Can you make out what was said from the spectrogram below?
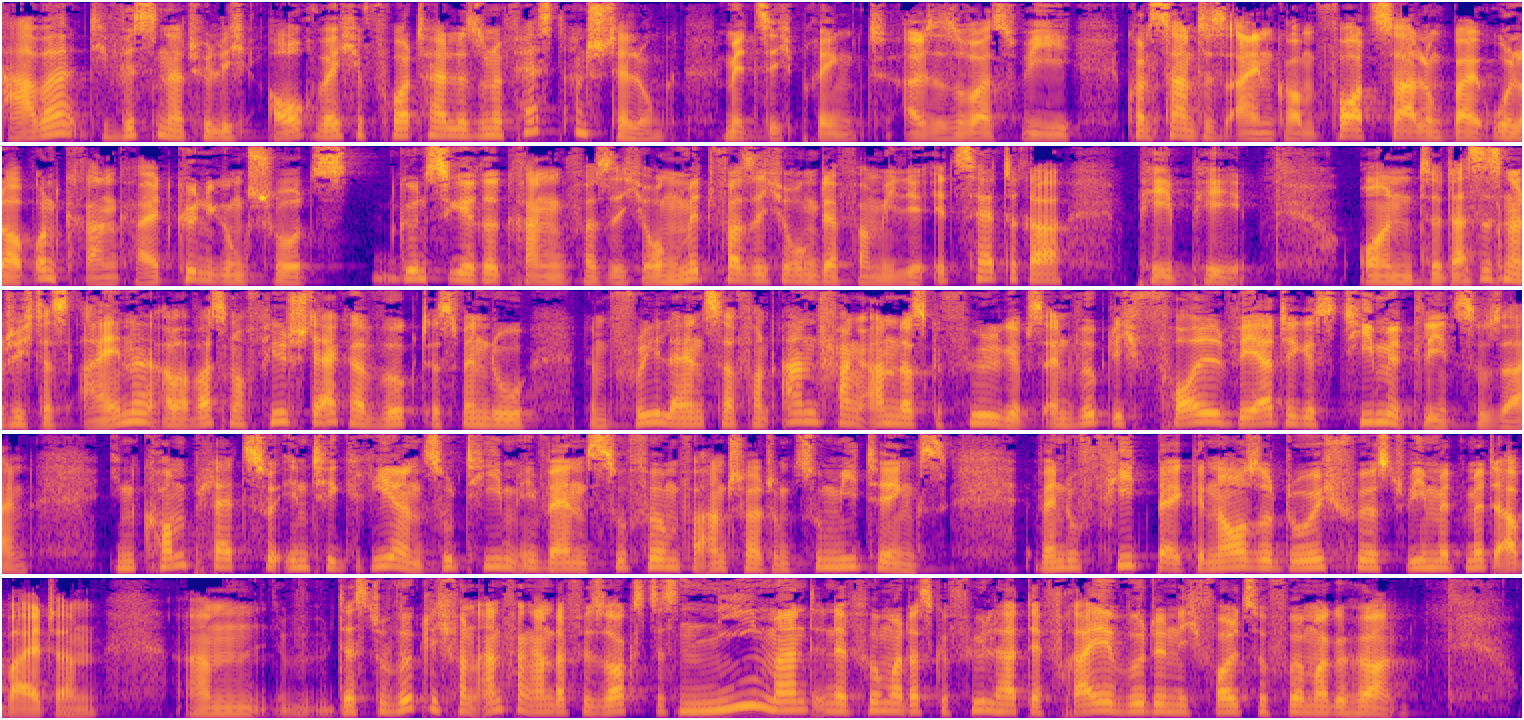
Aber die wissen natürlich auch, welche Vorteile so eine Festanstellung mit sich bringt. Also sowas wie konstantes Einkommen, Fortzahlung bei Urlaub und Krankheit, Kündigungsschutz, günstigere Krankenversicherung, Mitversicherung der Familie etc. pp. Und äh, das ist natürlich das eine, aber was noch viel stärker wirkt, ist, wenn du einem Freelancer von Anfang an das Gefühl gibst, ein wirklich vollwertiges Teammitglied zu sein, ihn komplett zu integrieren zu Team-Events, zu Firmenveranstaltungen, zu Meetings, wenn du Feedback genauso durchführst wie mit Mitarbeitern, ähm, dass du wirklich von Anfang an dafür sorgst, dass niemand in der Firma das Gefühl hat, der Freie würde nicht voll zur Firma gehören.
